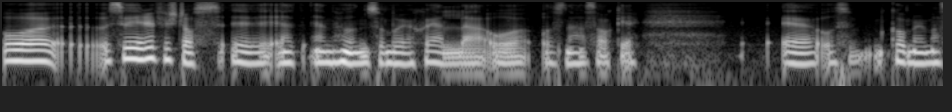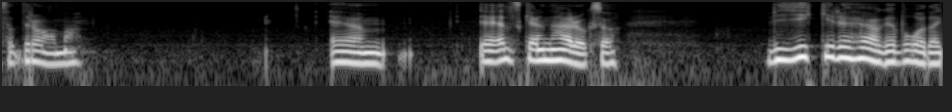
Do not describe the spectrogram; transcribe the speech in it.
Och så är det förstås eh, ett- en hund som börjar skälla och, och såna här saker. Eh, och så kommer en massa drama. Ehm, jag älskar den här också. Vi gick i det höga våda,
